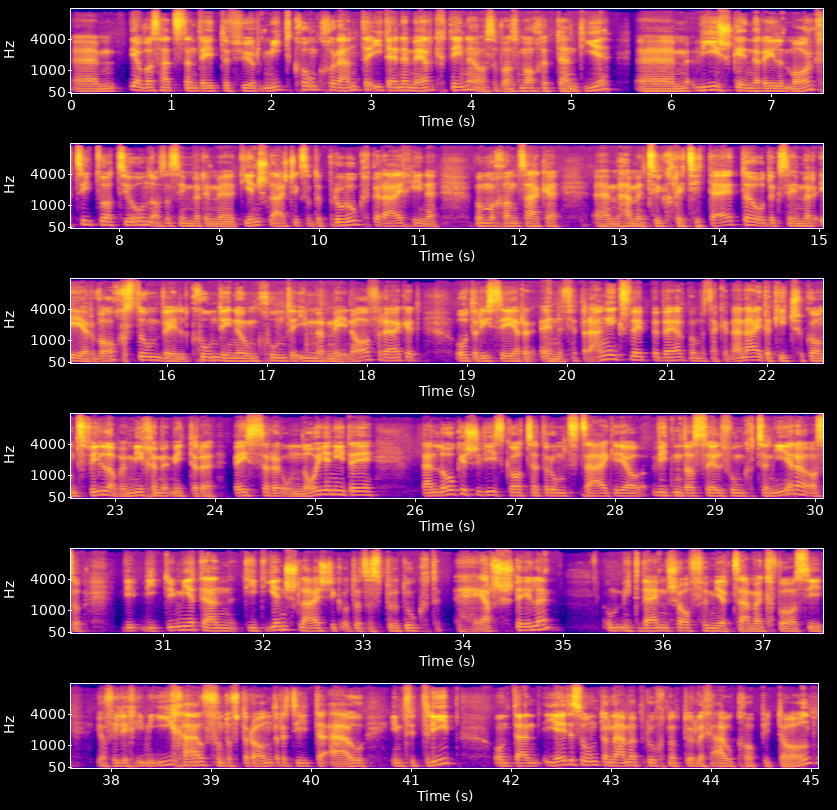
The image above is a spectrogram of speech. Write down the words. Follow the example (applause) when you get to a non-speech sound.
Ähm, ja, was hat es denn dort für Mitkonkurrenten in diesen Märkten? Also was machen denn die? Ähm, wie ist generell die Marktsituation? Also sind wir im Dienstleistungs- oder Produktbereich hinein, wo man kann sagen, ähm, haben wir Zyklizitäten oder sehen wir eher Wachstum, weil Kundinnen und Kunden immer mehr nachfragen? Oder ist es eher ein Verdrängungswettbewerb, wo man sagt, nein, nein, da gibt es schon ganz viel, aber wir kommen mit einer besseren und neuen Idee dann logischerweise geht es darum zu zeigen, ja, wie denn das soll funktionieren Also wie, wie tun wir dann die Dienstleistung oder das Produkt herstellen? Und mit wem schaffen wir zusammen quasi ja vielleicht im Einkauf und auf der anderen Seite auch im Vertrieb. Und dann jedes Unternehmen braucht natürlich auch Kapital.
